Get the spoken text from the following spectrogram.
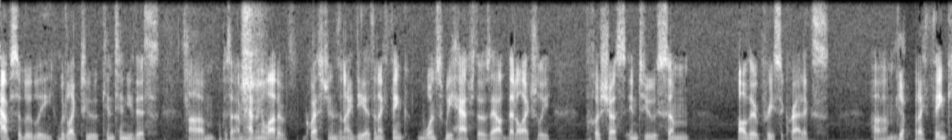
absolutely would like to continue this because I'm having a lot of questions and ideas, and I think once we hash those out, that'll actually push us into some other pre-Socratics. Um, Yep. But I think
